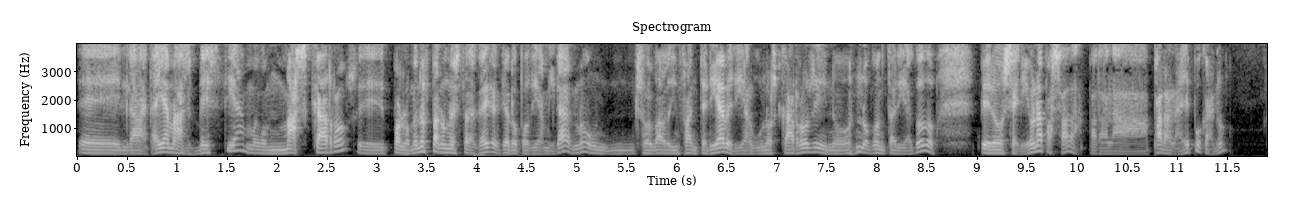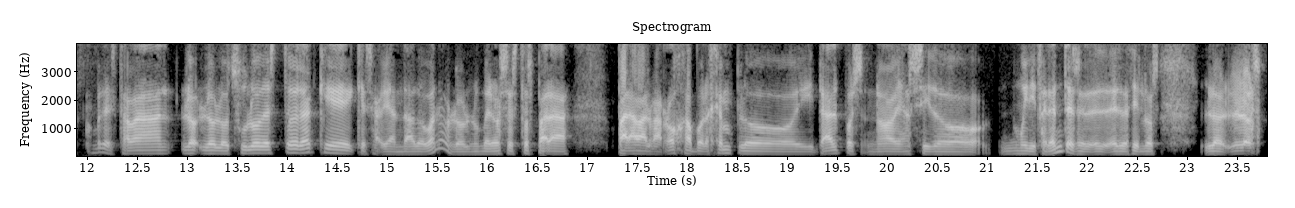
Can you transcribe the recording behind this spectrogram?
eh, la batalla más bestia, con más carros, eh, por lo menos para un estratega que lo podía mirar, ¿no? Un soldado de infantería vería algunos carros y no, no contaría todo, pero sería una pasada para la, para la época, ¿no? Hombre, estaban. Lo, lo, lo chulo de esto era que, que se habían dado, bueno, los números estos para para Barbarroja, por ejemplo, y tal, pues no habían sido muy diferentes. Es decir, los, los,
